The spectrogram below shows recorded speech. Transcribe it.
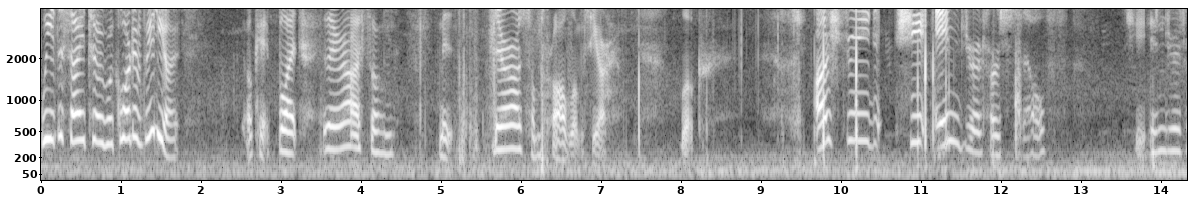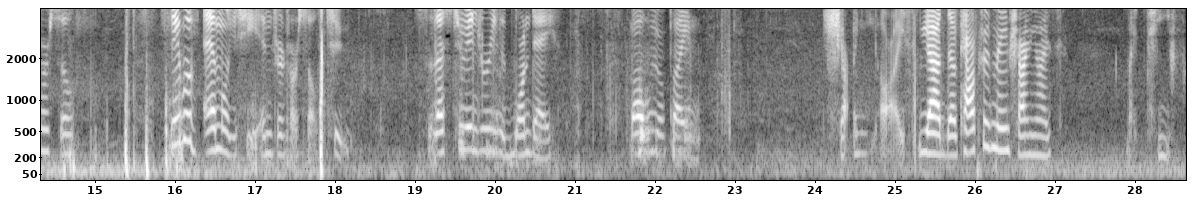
we decided to record a video. Okay, but there are some there are some problems here. Look, Astrid, she injured herself. She injured herself. Same with Emily, she injured herself too. So that's two injuries in one day. While we were playing Shiny Eyes. Yeah, the character's name Shiny Eyes. My teeth.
